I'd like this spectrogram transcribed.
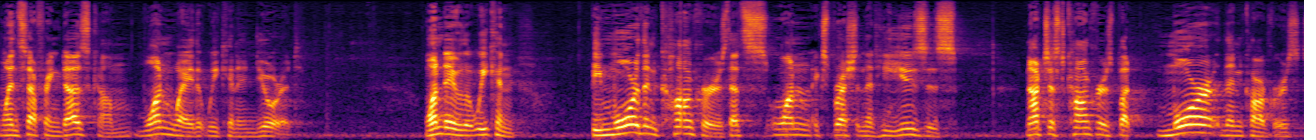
when suffering does come, one way that we can endure it, one day that we can be more than conquerors, that's one expression that he uses. Not just conquerors, but more than conquerors.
